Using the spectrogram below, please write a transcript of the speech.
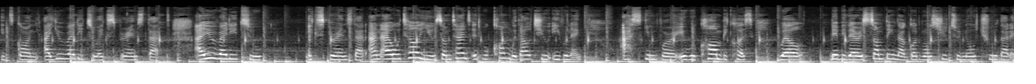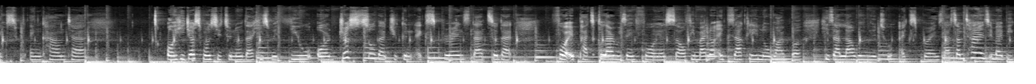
it's gone. Are you ready to experience that? Are you ready to experience that? And I will tell you, sometimes it will come without you even asking for it. It will come because, well, maybe there is something that God wants you to know through that ex- encounter or he just wants you to know that he's with you or just so that you can experience that so that for a particular reason for yourself you might not exactly know why but he's allowing you to experience that sometimes it might be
